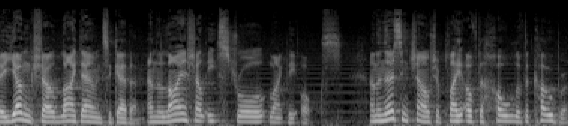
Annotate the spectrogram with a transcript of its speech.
their young shall lie down together, and the lion shall eat straw like the ox. And the nursing child shall play over the hole of the cobra,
